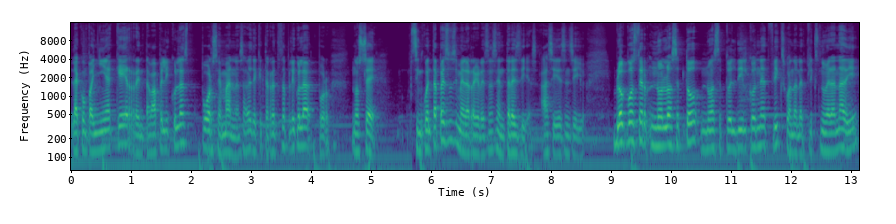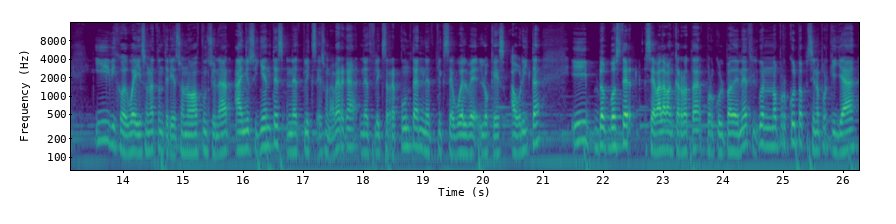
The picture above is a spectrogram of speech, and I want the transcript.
la compañía que rentaba películas por semana, ¿sabes? De que te rentas esa película por, no sé, 50 pesos y me la regresas en 3 días. Así de sencillo. Blockbuster no lo aceptó, no aceptó el deal con Netflix cuando Netflix no era nadie. Y dijo, güey, es una tontería, eso no va a funcionar. Años siguientes, Netflix es una verga, Netflix se repunta, Netflix se vuelve lo que es ahorita. Y Blockbuster se va a la bancarrota por culpa de Netflix. Bueno, no por culpa, sino porque ya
